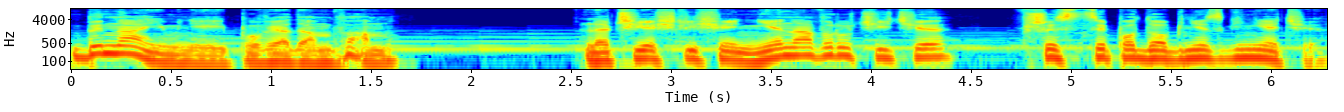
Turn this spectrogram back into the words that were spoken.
Bynajmniej, powiadam wam. Lecz jeśli się nie nawrócicie, wszyscy podobnie zginiecie.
